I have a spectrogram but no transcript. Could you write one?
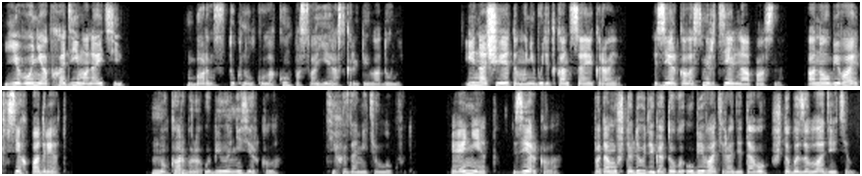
Его необходимо найти. Барнс стукнул кулаком по своей раскрытой ладони. Иначе этому не будет конца и края. Зеркало смертельно опасно. Оно убивает всех подряд. Но Карбера убило не зеркало, тихо заметил Локвуд. Э, нет, зеркало. Потому что люди готовы убивать ради того, чтобы завладеть им.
